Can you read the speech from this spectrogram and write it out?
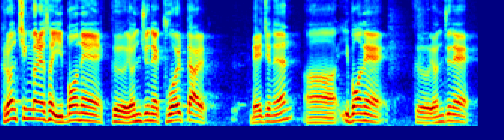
그런 측면에서 이번에 그 연준의 9월 달 내지는 어 이번에 그 연준의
